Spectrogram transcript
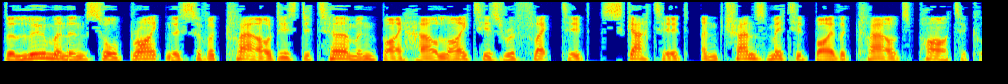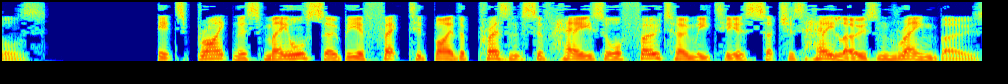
The luminance or brightness of a cloud is determined by how light is reflected, scattered, and transmitted by the cloud's particles. Its brightness may also be affected by the presence of haze or photometeors such as halos and rainbows.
